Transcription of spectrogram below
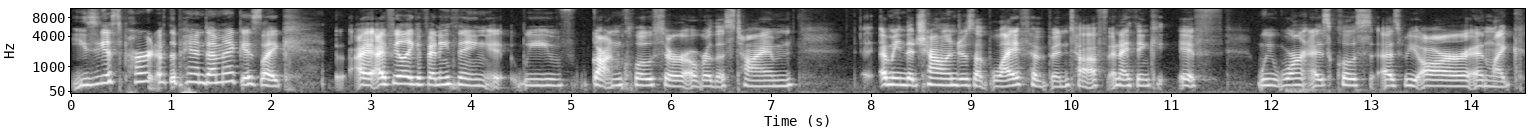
easiest part of the pandemic is like I I feel like if anything it, we've gotten closer over this time. I mean, the challenges of life have been tough, and I think if we weren't as close as we are and like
